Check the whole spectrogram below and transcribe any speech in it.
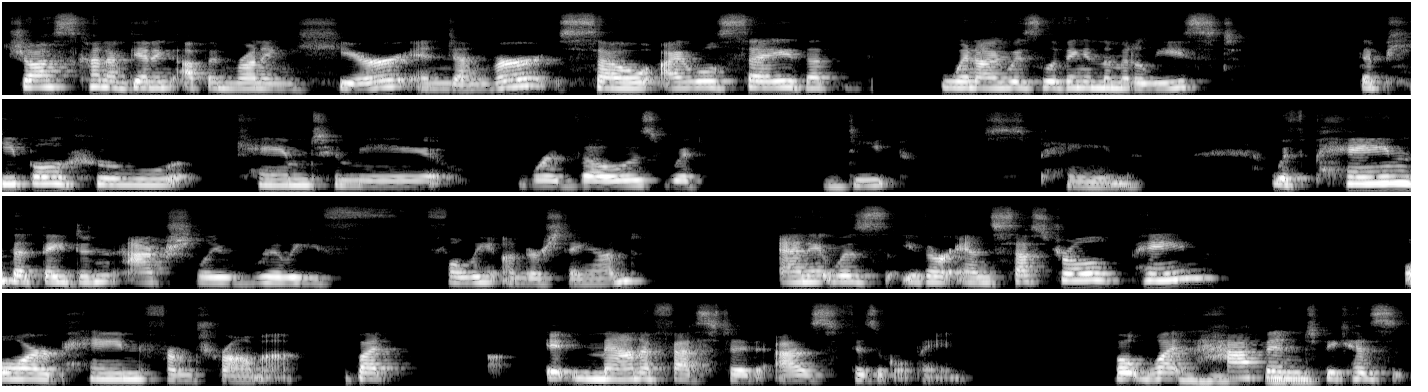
just kind of getting up and running here in Denver. So I will say that when I was living in the Middle East, the people who came to me were those with deep pain, with pain that they didn't actually really f- fully understand. And it was either ancestral pain or pain from trauma, but it manifested as physical pain. But what mm-hmm. happened mm-hmm. because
